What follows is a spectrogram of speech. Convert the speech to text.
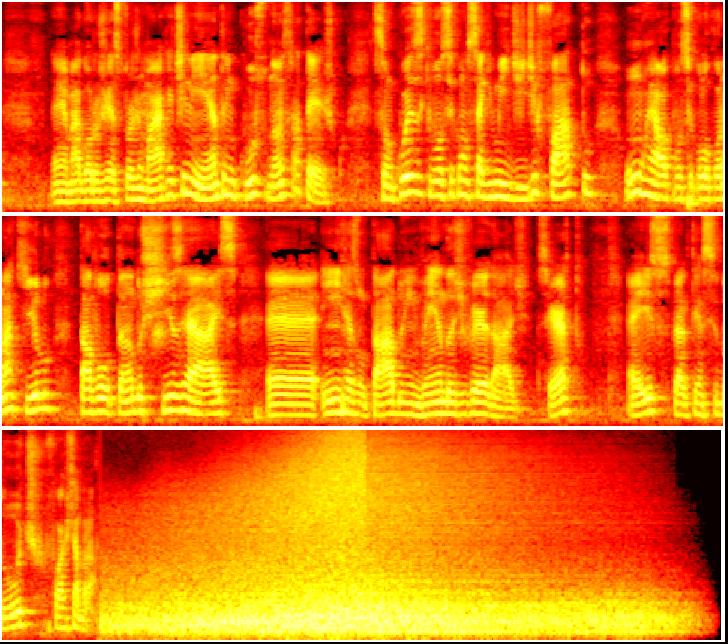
É, mas agora o gestor de marketing entra em custo não estratégico. São coisas que você consegue medir de fato. Um real que você colocou naquilo está voltando X reais é, em resultado, em vendas de verdade, certo? É isso, espero que tenha sido útil. Forte abraço.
